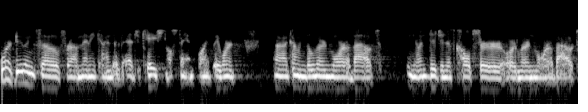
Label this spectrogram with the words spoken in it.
weren't doing so from any kind of educational standpoint. They weren't uh, coming to learn more about you know indigenous culture or learn more about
